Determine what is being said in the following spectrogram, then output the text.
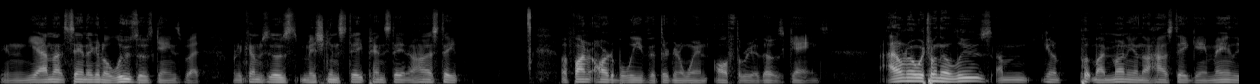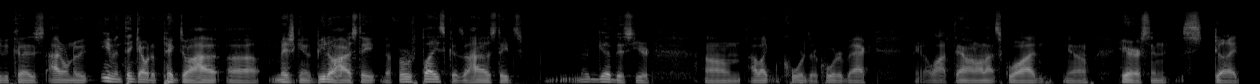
And yeah, I'm not saying they're going to lose those games, but when it comes to those Michigan State, Penn State, and Ohio State, I find it hard to believe that they're going to win all three of those games. I don't know which one they'll lose. I'm going to put my money on the Ohio State game mainly because I don't even think I would have picked Ohio, uh, Michigan to beat Ohio State in the first place because Ohio State's they're good this year. Um, I like McCord, their quarterback. They got a lot down on that squad. You know, Harrison, stud,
